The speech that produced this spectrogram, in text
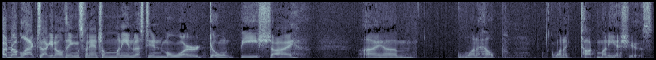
I'm Rob Black, talking all things financial, money, investing, and more. Don't be shy. I um, want to help. I want to talk money issues.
